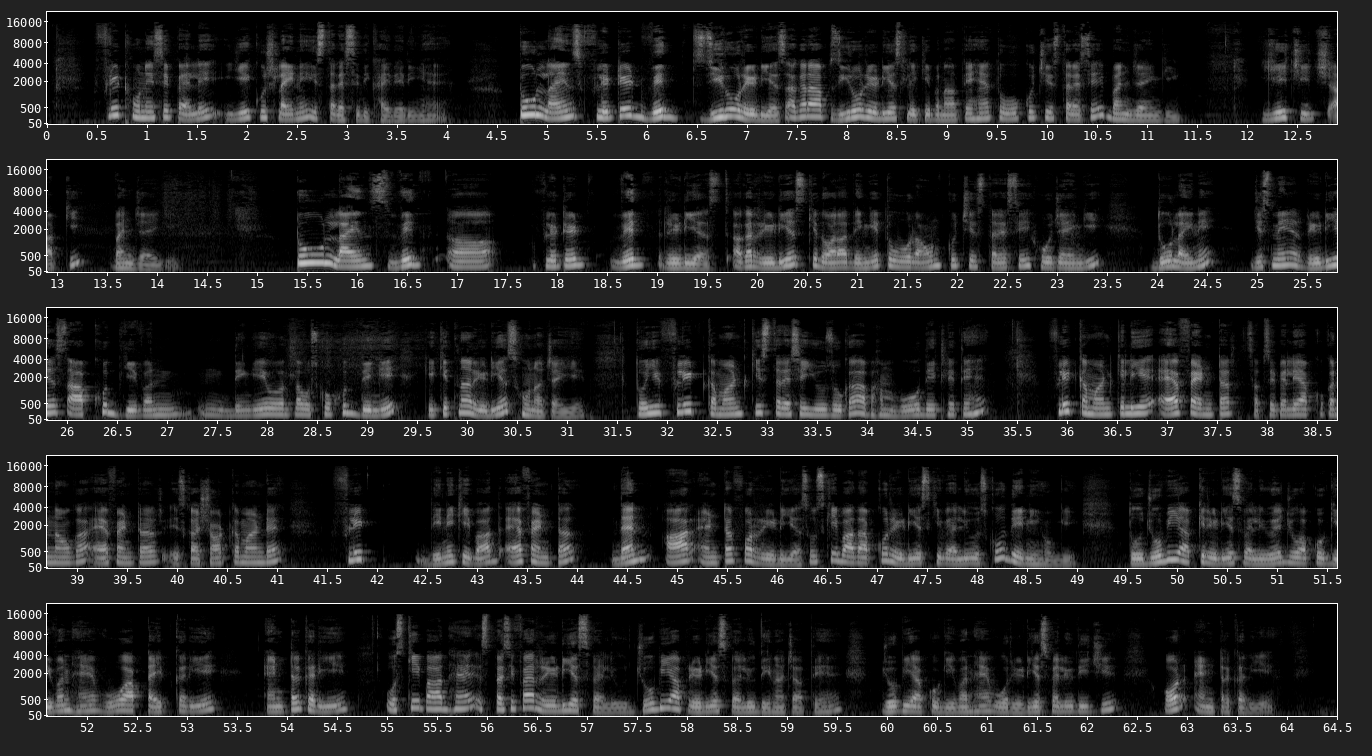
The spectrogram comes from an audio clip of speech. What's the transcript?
fillet होने से पहले ये कुछ लाइनें इस तरह से दिखाई दे रही हैं। Two lines filleted with zero radius. अगर आप ज़ीरो रेडियस लेके बनाते हैं तो वो कुछ इस तरह से बन जाएँगी। ये चीज़ आपकी बन जाएगी। Two lines with filleted with radius. अगर रेडियस के द्वारा देंगे तो वो राउंड कुछ इस तरह से हो जाएँगी। दो लाइनें, जिसमें रेडियस आप खुद गिवन देंगे मतलब उसको खुद देंगे कि कितना रेडियस होना चाहिए। तो ये फ्लिट कमांड किस तरह से यूज़ होगा? अब हम वो देख लेते हैं। फ्लिट कमांड के लिए एफ़ एंटर सबसे पहले आपको करना होगा एफ़ एंटर इसका शॉर्ट कमांड है। फ्लिट देने के बाद F enter then R enter for radius उसके बाद आपको रेडियस की वैल्यू उसको देनी होगी। तो जो भी आपकी रेडियस वैल्यू है, जो आपको गिवन है, वो आप टाइप करिए एंटर करिए। उसके बाद है स्पेसिफायर रेडियस वैल्यू जो भी आप रेडियस वैल्यू देना चाहते हैं, जो भी आपको गिवन है, वो रेडियस वैल्यू दीजिए और एंटर करिए।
